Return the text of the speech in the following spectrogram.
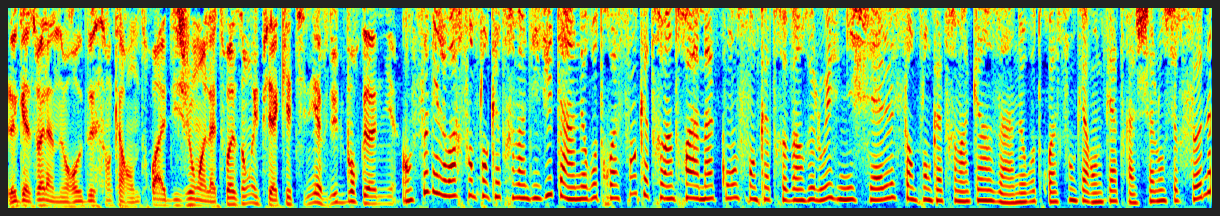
Le gasoil 1,243€ à Dijon, à la Toison, et puis à Quetigny, avenue de Bourgogne. En Saône-et-Loire, samplon 98 à 1,383€ à Mâcon, 180 rue Louise Michel, samplon 95 à 1,344€ à Chalon-sur-Saône,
